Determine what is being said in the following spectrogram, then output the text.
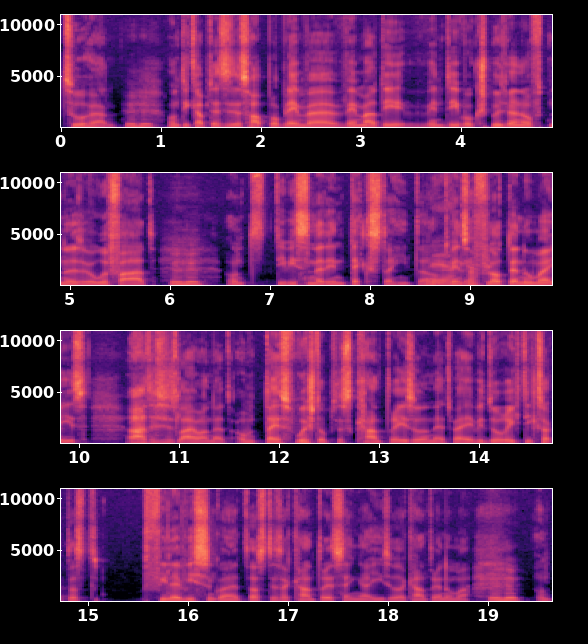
zuhören. Mhm. Und ich glaube, das ist das Hauptproblem, weil wenn man die, wenn die wo gespielt werden, oft eine so Urfahrt mhm. Und die wissen nicht den Text dahinter. Ja, und wenn es eine flotte Nummer ist, ah, das ist leider nicht. Und da ist wurscht, ob das Country ist oder nicht, weil, wie du richtig gesagt hast, viele wissen gar nicht, dass das ein Country-Sänger ist oder Country-Nummer. Mhm. Und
